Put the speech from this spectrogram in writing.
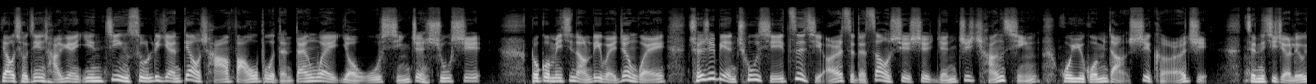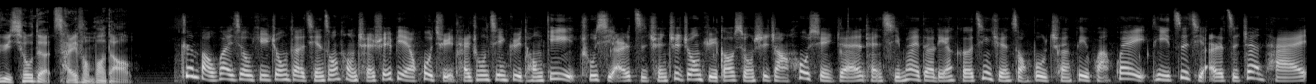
要求监察院应尽速立案调查法务部等单位有无行政疏失。不过，民进党立委认为陈水扁出席自己儿子的造势是人之常情，呼吁国民党适可而止。今天记者刘玉秋的采访报道。正保外就医中的前总统陈水扁获取台中监狱同意，出席儿子陈志忠与高雄市长候选人陈其迈的联合竞选总部成立晚会，替自己儿子站台。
